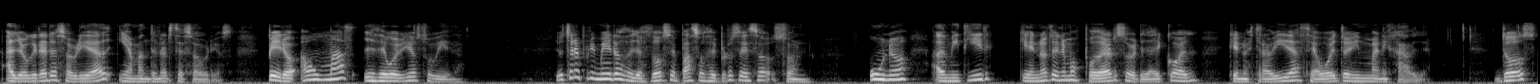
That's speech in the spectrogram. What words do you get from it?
a lograr la sobriedad y a mantenerse sobrios, pero aún más les devolvió su vida. Los tres primeros de los doce pasos del proceso son 1. Admitir que no tenemos poder sobre el alcohol, que nuestra vida se ha vuelto inmanejable. 2.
